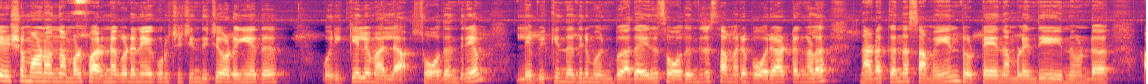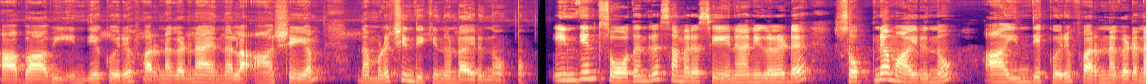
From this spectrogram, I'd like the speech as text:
ശേഷമാണോ നമ്മൾ ഭരണഘടനയെക്കുറിച്ച് ചിന്തിച്ചു തുടങ്ങിയത്? ഒരിക്കലുമല്ല. സ്വാതന്ത്ര്യം ലഭിക്കുന്നതിന് മുൻപ് അതായത് സ്വാതന്ത്ര്യ സമര പോരാട്ടങ്ങൾ നടക്കുന്ന സമയം തൊട്ടേ നമ്മൾ എന്ത് ചെയ്യുന്നുണ്ട്? ആ ഭാവി ഇന്ത്യക്കൊരു ഭരണഘടന എന്നുള്ള ആശയം നമ്മൾ ചിന്തിക്കുന്നുണ്ടായിരുന്നു. ഇന്ത്യൻ സ്വാതന്ത്ര്യ സമര സേനാനികളുടെ സ്വപ്നമായിരുന്നു ആ ഇന്ത്യക്കൊരു ഭരണഘടന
